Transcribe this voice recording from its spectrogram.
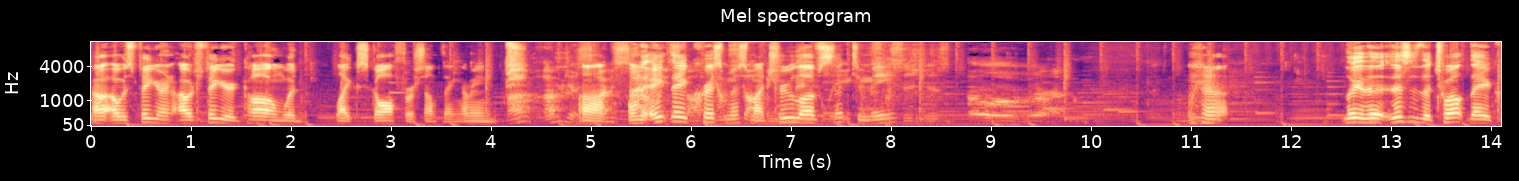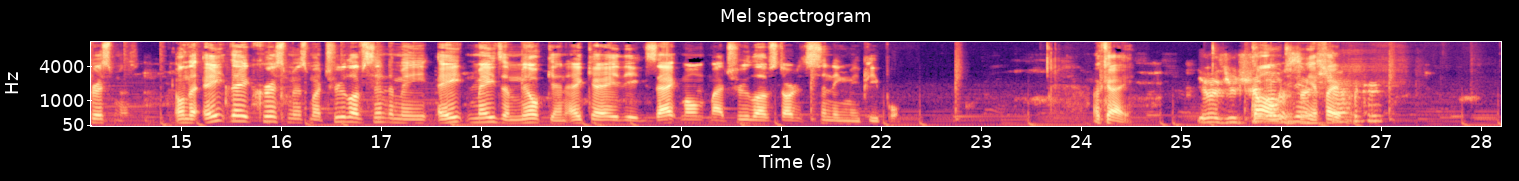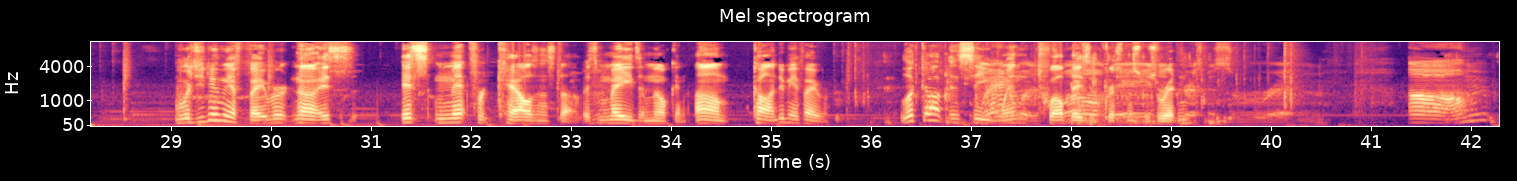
I, I was figuring. I was figuring Colin would like scoff or something. I mean, I'm, I'm just. I'm on the eighth day of Christmas, my true love sent to me- look at the, this is the twelfth day of Christmas. On the eighth day of Christmas, my true love sent to me eight maids of milking, aka the exact moment my true love started sending me people. Okay, Yo, is your true Colin, love would you do me a favor? trafficker? would you do me a favor? No, it's it's meant for cows and stuff. It's maids of milking. Um, Colin, do me a favor. Look up and see when, was 12 Days of Christmas was written. Christmas written? Um.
